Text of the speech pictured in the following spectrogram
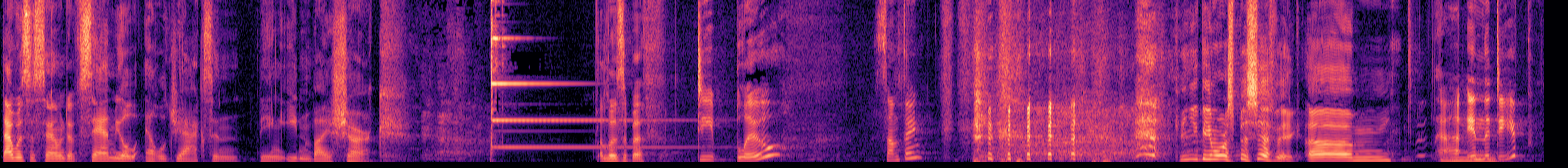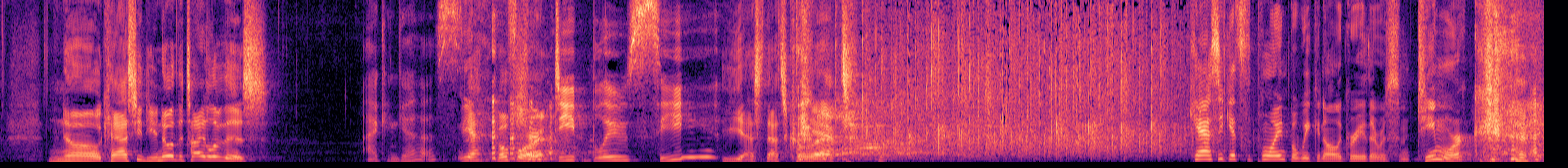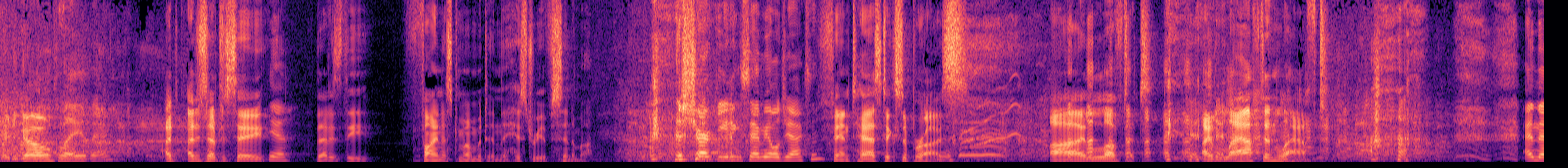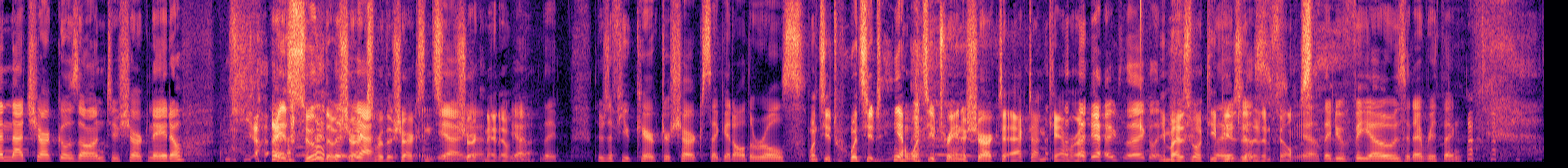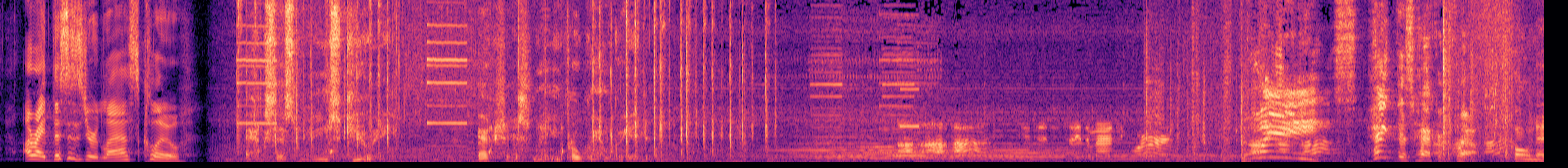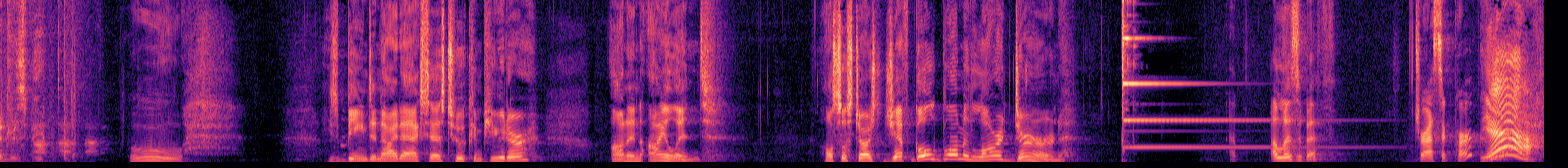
That was the sound of Samuel L. Jackson being eaten by a shark. Elizabeth. Deep blue? Something? Can you be more specific? Um, Uh, in the deep? No, Cassie, do you know the title of this? I can guess. Yeah. Go for it. Deep Blue Sea? Yes, that's correct. Cassie gets the point, but we can all agree there was some teamwork Way to go. play there. I, I just have to say Yeah. that is the finest moment in the history of cinema. The shark eating Samuel L. Jackson? Fantastic surprise. I loved it. I laughed and laughed. And then that shark goes on to Sharknado. Yeah, I assume those sharks Yeah. were the sharks in Yeah, yeah, Sharknado. Yeah, Yeah. They, there's a few character sharks that get all the roles. Once you once you yeah once you train a shark to act on camera, Yeah, exactly. you might as well keep They using it in films. Yeah, they do VOs and everything. all right, this is your last clue. Access main security. Access main program grid. Ah Uh-uh. You didn't say the magic word. Please! Hate this hacker crap. Phone address, people. Ooh, He's being denied access to a computer on an island. Also stars Jeff Goldblum and Laura Dern. Uh, Elizabeth. Jurassic Park? Yeah.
